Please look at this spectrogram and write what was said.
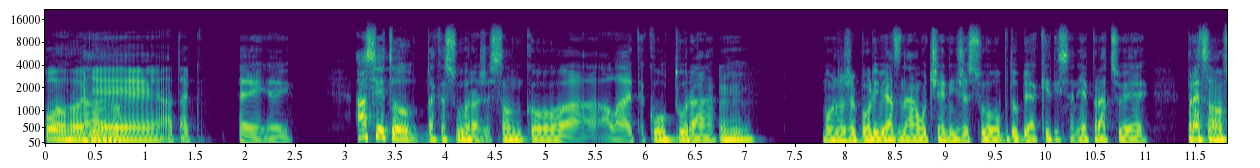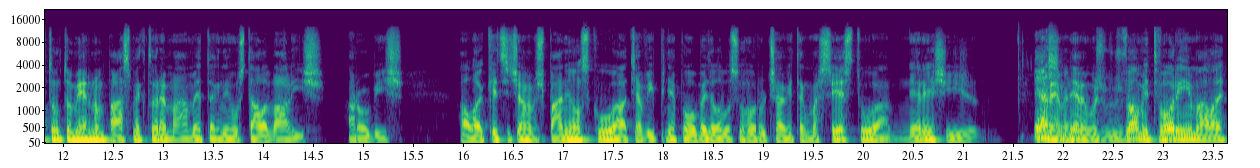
pohode a tak. hej, hej. Asi je to taká súhra, že slnko, a, ale aj tá kultúra. Mhm. Možno, že boli viac naučení, že sú obdobia, kedy sa nepracuje. Predsa len v tomto miernom pásme, ktoré máme, tak neustále valíš a robíš. Ale keď si čo v Španielsku a ťa vypne po obede, lebo sú horúčaví, tak máš siestu a neriešiš. Neviem, Jasné. neviem, už, už veľmi tvorím, ale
